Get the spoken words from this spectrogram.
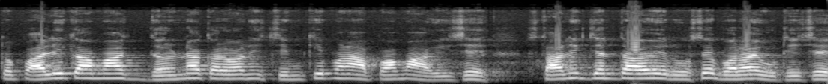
તો પાલિકામાં ધરણા કરવાની ચીમકી પણ આપવામાં આવી છે. સ્થાનિક જનતા હવે રોષે ભરાઈ ઉઠી છે.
